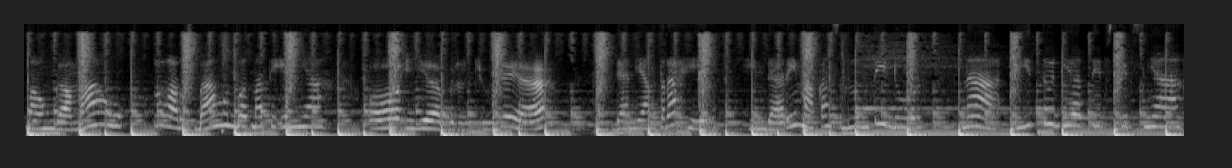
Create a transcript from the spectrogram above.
mau nggak mau, lu harus bangun buat matiinnya. Oh iya bener juga ya. Dan yang terakhir, hindari makan sebelum tidur. Nah, itu dia tips-tipsnya.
